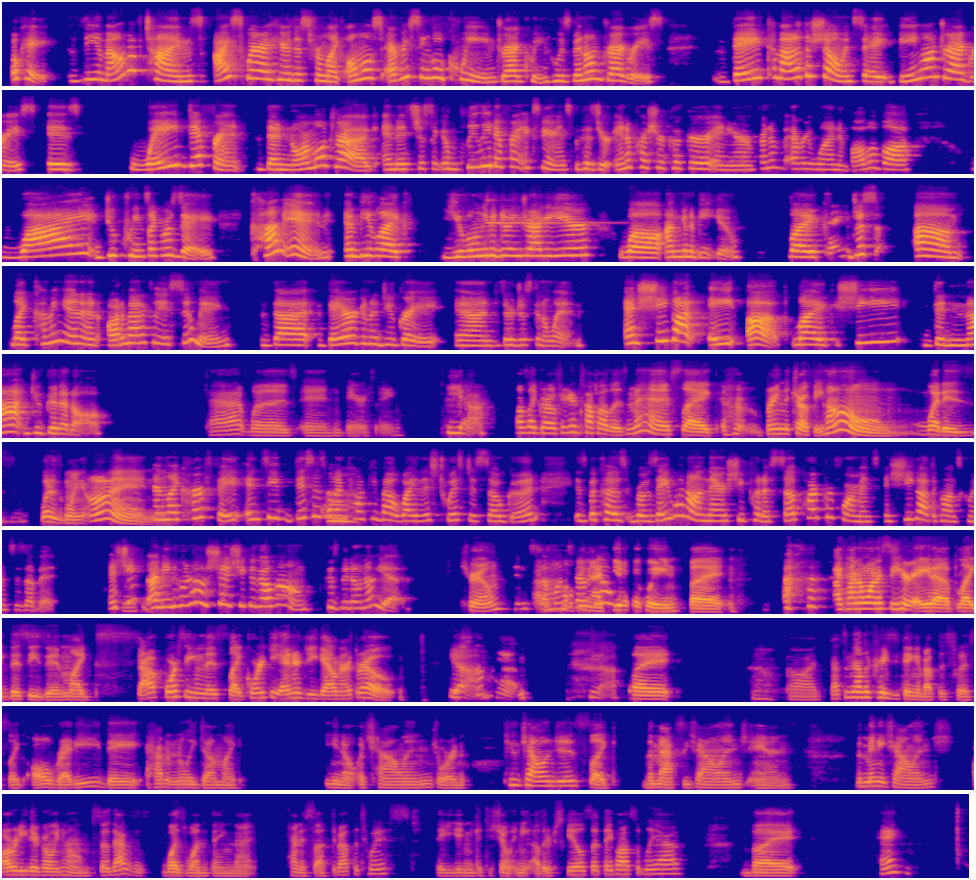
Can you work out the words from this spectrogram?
Okay, the amount of times I swear I hear this from like almost every single queen, drag queen who's been on Drag Race, they come out of the show and say being on Drag Race is way different than normal drag and it's just a completely different experience because you're in a pressure cooker and you're in front of everyone and blah blah blah. Why do queens like Rose come in and be like, you've only been doing drag a year? Well, I'm gonna beat you. Like Right. just um like coming in and automatically assuming that they're gonna do great and they're just gonna win. And she got ate up. Like she did not do good at all. That was embarrassing. Yeah. I was like, girl, if you're gonna talk all this mess, like bring the trophy home. What is what is going on? And like her face, and see, this is what I'm talking about. Why this twist is so good is because Rose went on there, she put a subpar performance, and she got the consequences of it. And she, Mhm. I mean, who knows? Shit, she could go home because we don't know yet. True. And I'm someone's hoping gotta that go. beautiful queen, but I kind of want to see her ate up like this season. Like, stop forcing this like quirky energy down her throat. Yeah, stop. yeah, But oh god, that's another crazy thing about the twist. Like already they haven't really done like you know a challenge or two challenges, like the maxi challenge and the mini challenge. Already they're going home. So that was one thing that kind of sucked about the twist. They didn't get to show any other skills that they possibly have. But hey,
